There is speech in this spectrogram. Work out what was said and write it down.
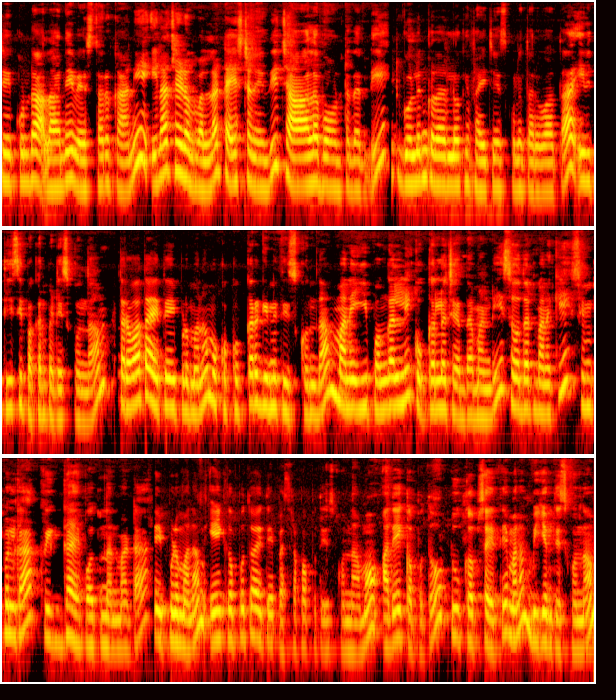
చేయకుండా అలానే వేస్తారు. కానీ ఇలా చేయడం వల్ల టేస్ట్ అనేది చాలా బాగుంటుందండి. గోల్డెన్ కలర్లోకి ఫ్రై చేసుకున్న తర్వాత ఇవి తీసి పక్కన పెట్టేసుకుందాం. తర్వాత అయితే ఇప్పుడు మనం ఒక కుక్కర్ గిన్నె తీసుకుందాం. మన ఈ పొంగల్ని కుక్కర్లో చేద్దామండి. సో దట్ మనకి సింపుల్గా క్విక్గా అయిపోతుంది అనమాట ఇప్పుడు మనం ఏ కప్పుతో అయితే పెసరపప్పు తీసుకుందామో. అదే కప్పుతో టూ కప్స్ అయితే మనం బియ్యం తీసుకుందాం.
